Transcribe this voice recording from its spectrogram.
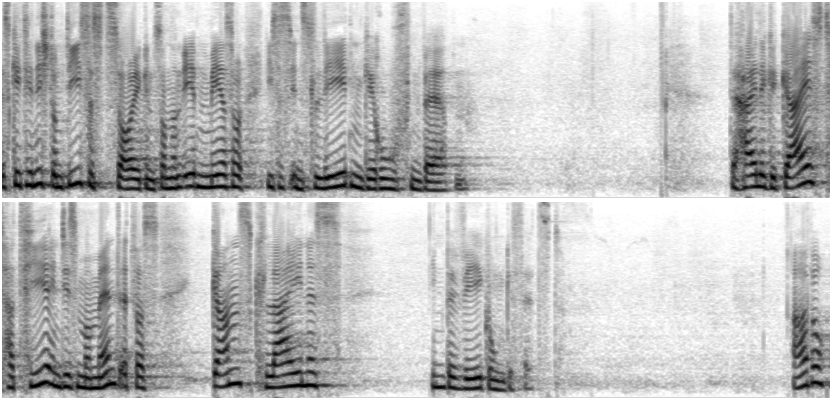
es geht hier nicht um dieses Zeugen, sondern eben mehr so dieses ins Leben gerufen werden. Der Heilige Geist hat hier in diesem Moment etwas ganz Kleines in Bewegung gesetzt. Aber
